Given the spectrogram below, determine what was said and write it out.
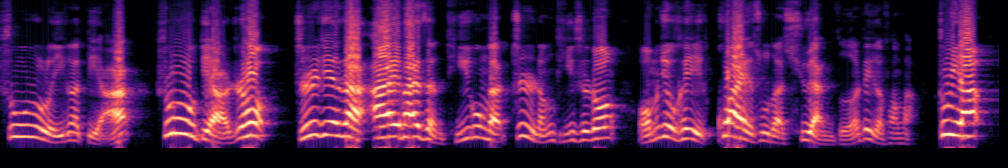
输入了一个点儿？输入点儿之后，直接在 IPython 提供的智能提示中，我们就可以快速的选择这个方法。注意啊。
